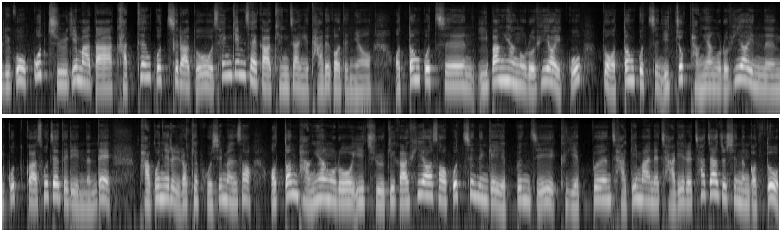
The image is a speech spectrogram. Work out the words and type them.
그리고 꽃 줄기마다 같은 꽃이라도 생김새가 굉장히 다르거든요. 어떤 꽃은 이 방향으로 휘어 있고 또 어떤 꽃은 이쪽 방향으로 휘어 있는 꽃과 소재들이 있는데 바구니를 이렇게 보시면서 어떤 방향으로 이 줄기가 휘어서 꽂히는 게 예쁜지 그 예쁜 자기만의 자리를 찾아주시는 것도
